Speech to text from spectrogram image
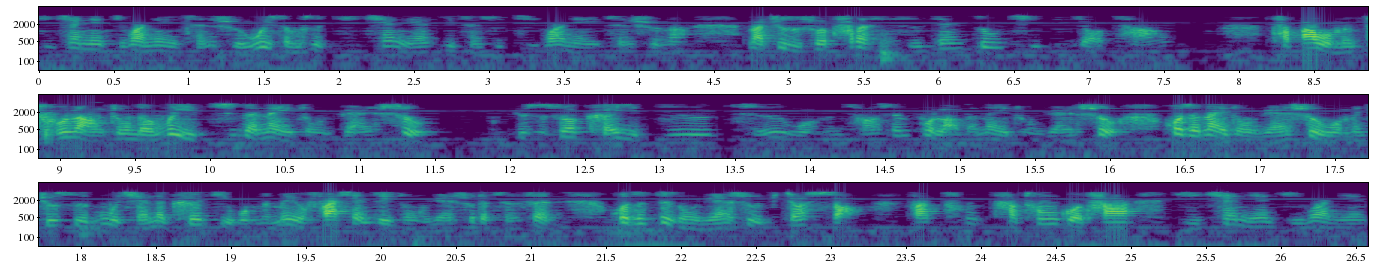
几千年、几万年一成熟，为什么是几千年一成熟、几万年一成熟呢？那就是说它的时间周期比较长。它把我们土壤中的未知的那种元素，就是说可以支持我们长生不老的那种元素，或者那一种元素，我们就是目前的科技，我们没有发现这种元素的成分，或者这种元素比较少，它通它通过它几千年、几万年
